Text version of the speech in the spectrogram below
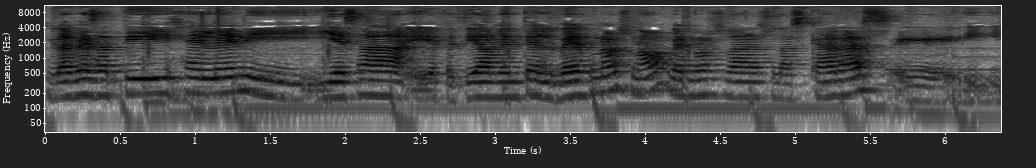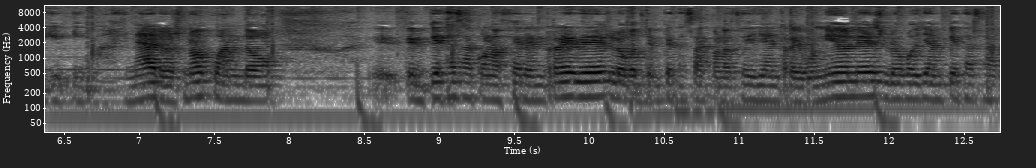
Gracias a ti, Helen, y, esa, y efectivamente el vernos, ¿no? Vernos las, las caras eh, y, imaginaros, ¿no? Cuando eh, te empiezas a conocer en redes, luego te empiezas a conocer ya en reuniones, luego ya empiezas a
